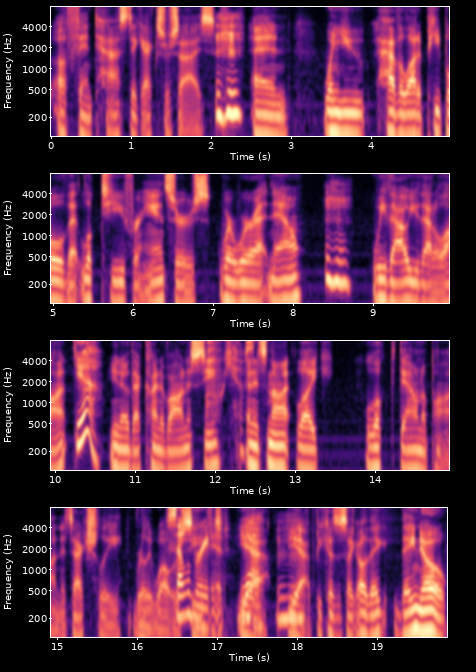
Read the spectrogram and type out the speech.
a fantastic exercise. Mm-hmm. And when you have a lot of people that look to you for answers where we're at now, Mm-hmm. We value that a lot Yeah. you know that kind of honesty Oh, yes. and it's not like looked down upon it's actually really well received. Celebrated. yeah Yeah. Mhm. yeah because it's like oh they they know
